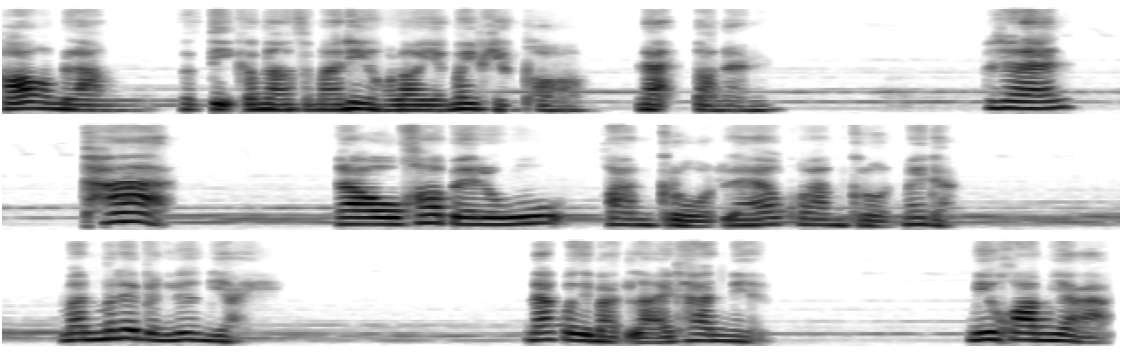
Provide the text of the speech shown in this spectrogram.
เพราะกำลังสติกำลังสมาธิของเรายังไม่เพียงพอณนะตอนนั้น เพราะฉะนั้นถ้าเราเข้าไปรู้ความโกรธแล้วความโกรธไม่ดับ มันไม่ได้เป็นเรื่องใหญ่ นักปฏิบัติหลายท่านเนี่ย มีความอยาก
